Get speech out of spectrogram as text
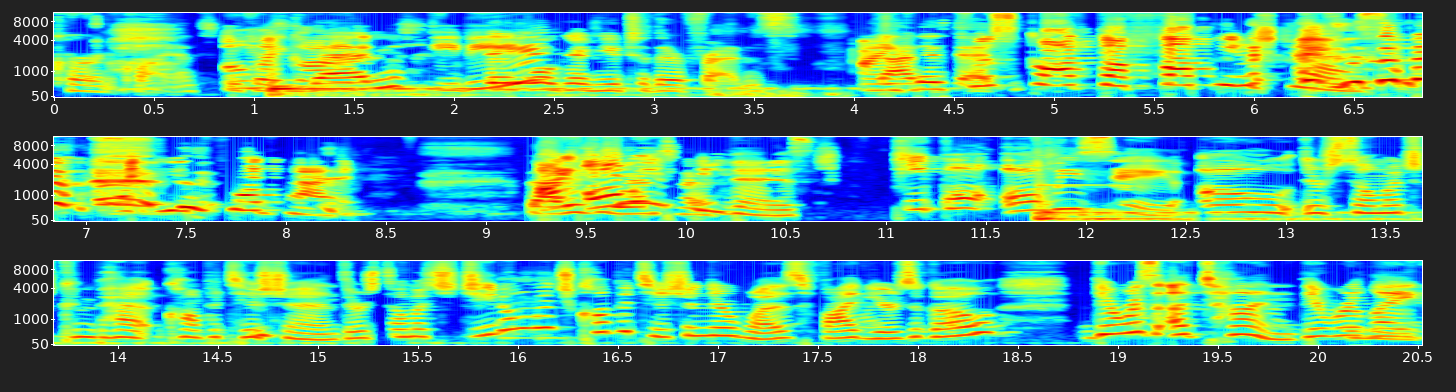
current clients Oh my god, then Phoebe! they will give you to their friends. I that is it. just got the fucking chills. you said that. That I always do this. People always say, "Oh, there's so much compa- competition. There's so much." Do you know how much competition there was five years ago? There was a ton. There were Mhm. like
